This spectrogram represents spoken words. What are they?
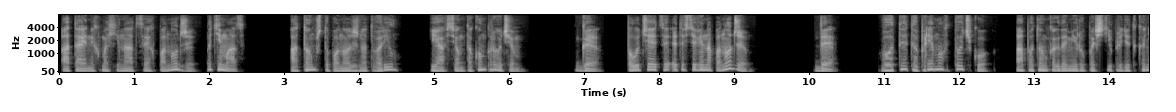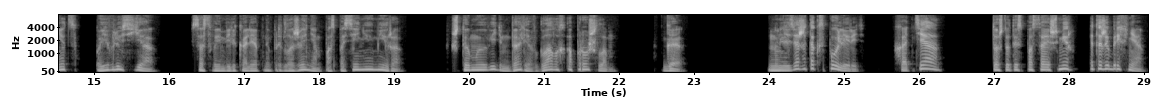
о тайных махинациях Паноджи Патимас, о том, что Паноджи натворил, и о всем таком прочем. Г. Получается, это все вина Паноджи? Д. Вот это прямо в точку. А потом, когда миру почти придет конец, появлюсь я со своим великолепным предложением по спасению мира, что мы увидим далее в главах о прошлом. Г. Ну нельзя же так спойлерить. Хотя, то, что ты спасаешь мир, это же брехня.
